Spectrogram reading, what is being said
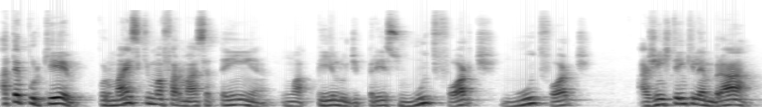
Até porque, por mais que uma farmácia tenha um apelo de preço muito forte, muito forte, a gente tem que lembrar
